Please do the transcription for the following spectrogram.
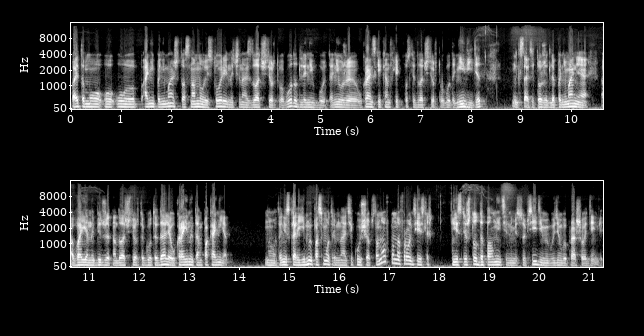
Поэтому у, у, они понимают, что основной историей, начиная с 24 года, для них будет. Они уже украинский конфликт после 24 года не видят. И, кстати, тоже для понимания, военный бюджет на 24 год и далее, Украины там пока нет. Ну, вот, они сказали, и мы посмотрим на текущую обстановку на фронте, если, если что, дополнительными субсидиями будем выпрашивать деньги.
